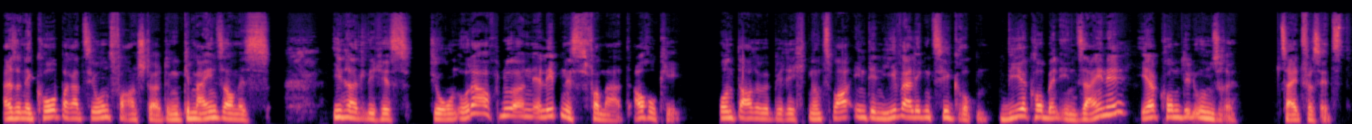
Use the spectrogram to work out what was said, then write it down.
Also eine Kooperationsveranstaltung, ein gemeinsames inhaltliches oder auch nur ein Erlebnisformat, auch okay. Und darüber berichten. Und zwar in den jeweiligen Zielgruppen. Wir kommen in seine, er kommt in unsere. Zeitversetzt.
